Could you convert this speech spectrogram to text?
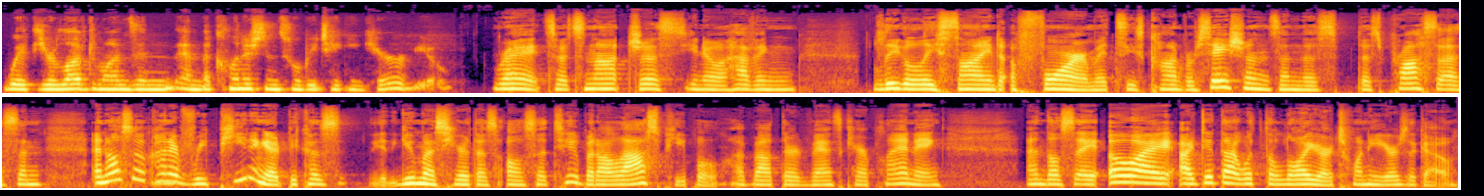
with your loved ones and, and the clinicians who will be taking care of you. Right. So it's not just, you know, having legally signed a form. It's these conversations and this this process, and and also kind of repeating it because you must hear this also too. But I'll ask people about their advanced care planning, and they'll say, "Oh, I I did that with the lawyer 20 years ago."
